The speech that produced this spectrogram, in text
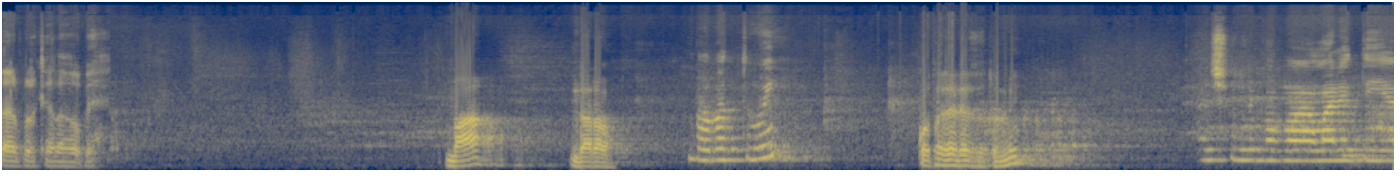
তারপর খেলা হবে। মা দাঁড়াও। বাবা তুই? কোথায় যেতেছো তুমি? আসলে বাবা আমারে দিয়ে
